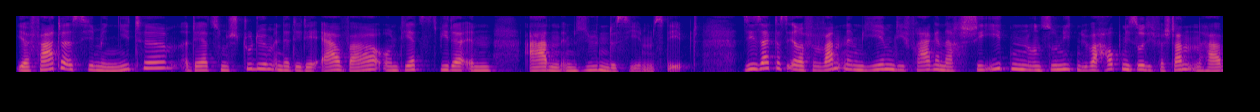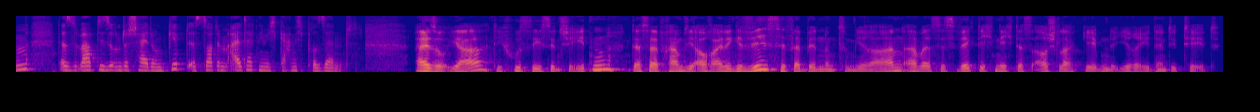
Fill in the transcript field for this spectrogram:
Ihr Vater ist Jemenite, der zum Studium in der DDR war und jetzt wieder in Aden im Süden des Jemens lebt. Sie sagt, dass ihre Verwandten im Jemen die Frage nach Schiiten und Sunniten überhaupt nicht so richtig verstanden haben. Dass es überhaupt diese Unterscheidung gibt, ist dort im Alltag nämlich gar nicht präsent. Also ja, die Houthis sind Schiiten, deshalb haben sie auch eine gewisse Verbindung zum Iran, aber es ist wirklich nicht das Ausschlaggebende ihrer Identität.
